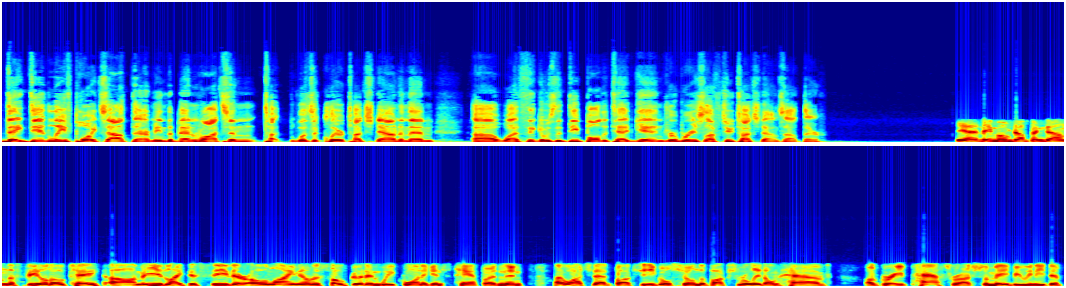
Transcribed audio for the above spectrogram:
they did leave points out there. I mean, the Ben Watson t- was a clear touchdown, and then uh, well, I think it was the deep ball to Ted Ginn. Drew Brees left two touchdowns out there. Yeah, they moved up and down the field okay. Um, you'd like to see their O line. You know, they're so good in Week One against Tampa, and then I watched that Bucks Eagles show, and the Bucks really don't have a great pass rush. So maybe we need to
